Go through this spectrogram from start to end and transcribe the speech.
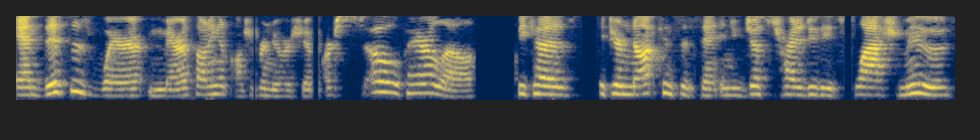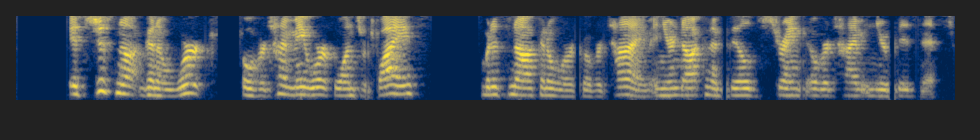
And this is where marathoning and entrepreneurship are so parallel because if you're not consistent and you just try to do these flash moves, it's just not going to work over time. It may work once or twice, but it's not going to work over time. And you're not going to build strength over time in your business,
